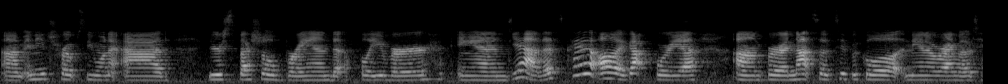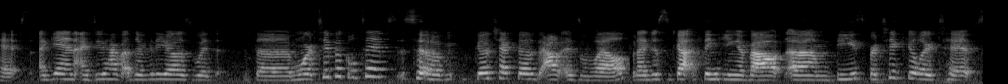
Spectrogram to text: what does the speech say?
um, any tropes you want to add, your special brand flavor, and yeah, that's kind of all I got for you. Um, for a not so typical NaNoWriMo tips. Again, I do have other videos with the more typical tips, so go check those out as well. But I just got thinking about um, these particular tips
